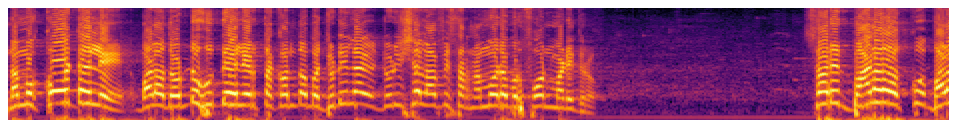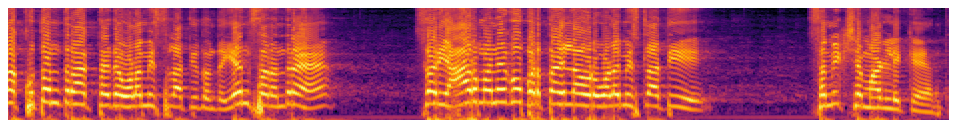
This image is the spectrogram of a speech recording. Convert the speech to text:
ನಮ್ಮ ಕೋರ್ಟಲ್ಲಿ ಬಹಳ ದೊಡ್ಡ ಹುದ್ದೆಯಲ್ಲಿ ಇರ್ತಕ್ಕಂಥ ಒಬ್ಬ ಜುಡಿಲ ಜುಡಿಷಿಯಲ್ ಆಫೀಸರ್ ನಮ್ಮವರೊಬ್ಬರು ಫೋನ್ ಮಾಡಿದ್ರು. ಸರ್, ಇದು ಬಹಳ ಬಹಳ ಕುತಂತ್ರ ಆಗ್ತಾ ಇದೆ, ಒಳ ಏನು ಸರ್ ಅಂದ್ರೆ, ಸರ್, ಯಾರ ಮನೆಗೂ ಬರ್ತಾ ಇಲ್ಲ ಅವರು ಒಳ ಮೀಸಲಾತಿ ಸಮೀಕ್ಷೆ ಮಾಡಲಿಕ್ಕೆ ಅಂತ.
